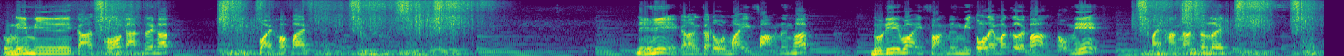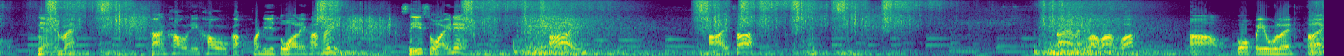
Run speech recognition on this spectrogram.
ตรงนี้มีการทะเลาะกันด้วยครับปล่อยเข้าไป นี่กำลังกระโดดมาอีกฝั่งหนึ่งครับ ดูดิว่าอีกฝั่งหนึ่งมีตัวอะไรมาเกิดบ้าง ตรงนี้ ไปทางนั้นกันเลย เนี่ยเห็นไหมการเข้านี่เข้ากับพอดีตัวเลยครับเฮ้ยสีสวยเนี่ตายตายซะได้อะไรมาบ้างวะอ้าวตัวปิวเลยเฮ้ย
